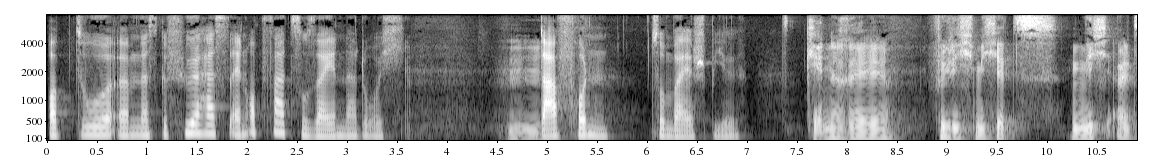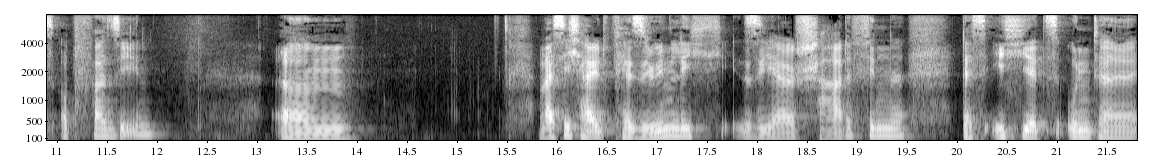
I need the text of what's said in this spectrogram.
ob du ähm, das Gefühl hast, ein Opfer zu sein dadurch. Mhm. Davon zum Beispiel. Generell würde ich mich jetzt nicht als Opfer sehen. Ähm, was ich halt persönlich sehr schade finde, dass ich jetzt unter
